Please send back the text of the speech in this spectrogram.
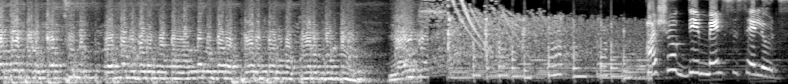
మధ్య ఇప్పుడు ఖర్చు రమ్మని కూడా మిమ్మల్ని అందరినీ కూడా పేరు పేరున కోరుకుంటూ ఈ అవకాశం అశోక్ ది మెన్స్ సెలూన్స్.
